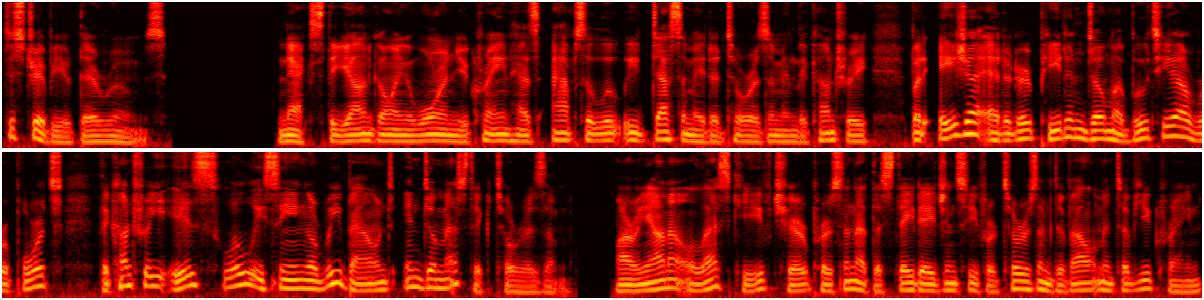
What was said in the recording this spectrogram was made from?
distribute their rooms. Next, the ongoing war in Ukraine has absolutely decimated tourism in the country, but Asia editor Peden Doma Bhutia reports the country is slowly seeing a rebound in domestic tourism. Mariana Oleskiv, chairperson at the State Agency for Tourism Development of Ukraine,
